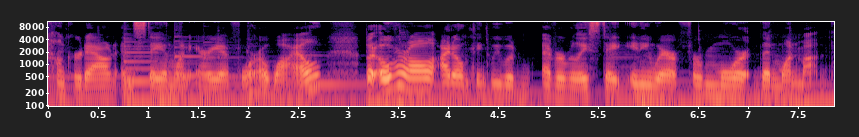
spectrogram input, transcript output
hunker down and stay in one area for a while. But overall, I don't think we would ever really stay anywhere for more than 1 month.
